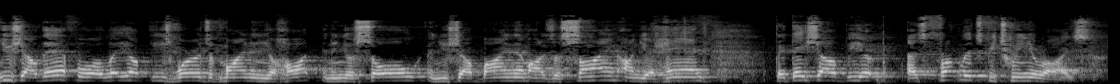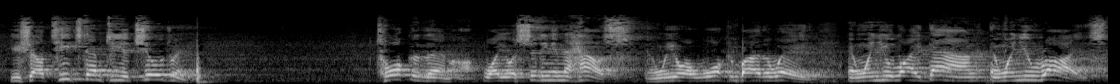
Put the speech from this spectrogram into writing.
You shall therefore lay up these words of mine in your heart and in your soul, and you shall bind them as a sign on your hand, that they shall be as frontlets between your eyes. You shall teach them to your children. Talk of them while you are sitting in the house, and when you are walking by the way, and when you lie down, and when you rise.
